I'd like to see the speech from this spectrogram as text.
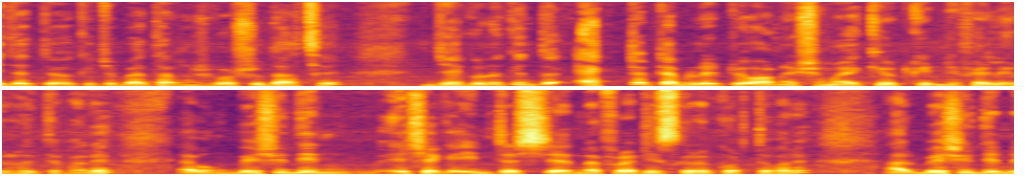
এই জাতীয় কিছু ব্যথানাশক ওষুধ আছে যেগুলো কিন্তু একটা ট্যাবলেটেও অনেক সময় অ্যাকিউট কিডনি ফেলিওর হতে পারে এবং বেশি দিন এসেকে ইন্টারস্টিয়াল নেফ্রাইটিস করে করতে পারে আর বেশি দিন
